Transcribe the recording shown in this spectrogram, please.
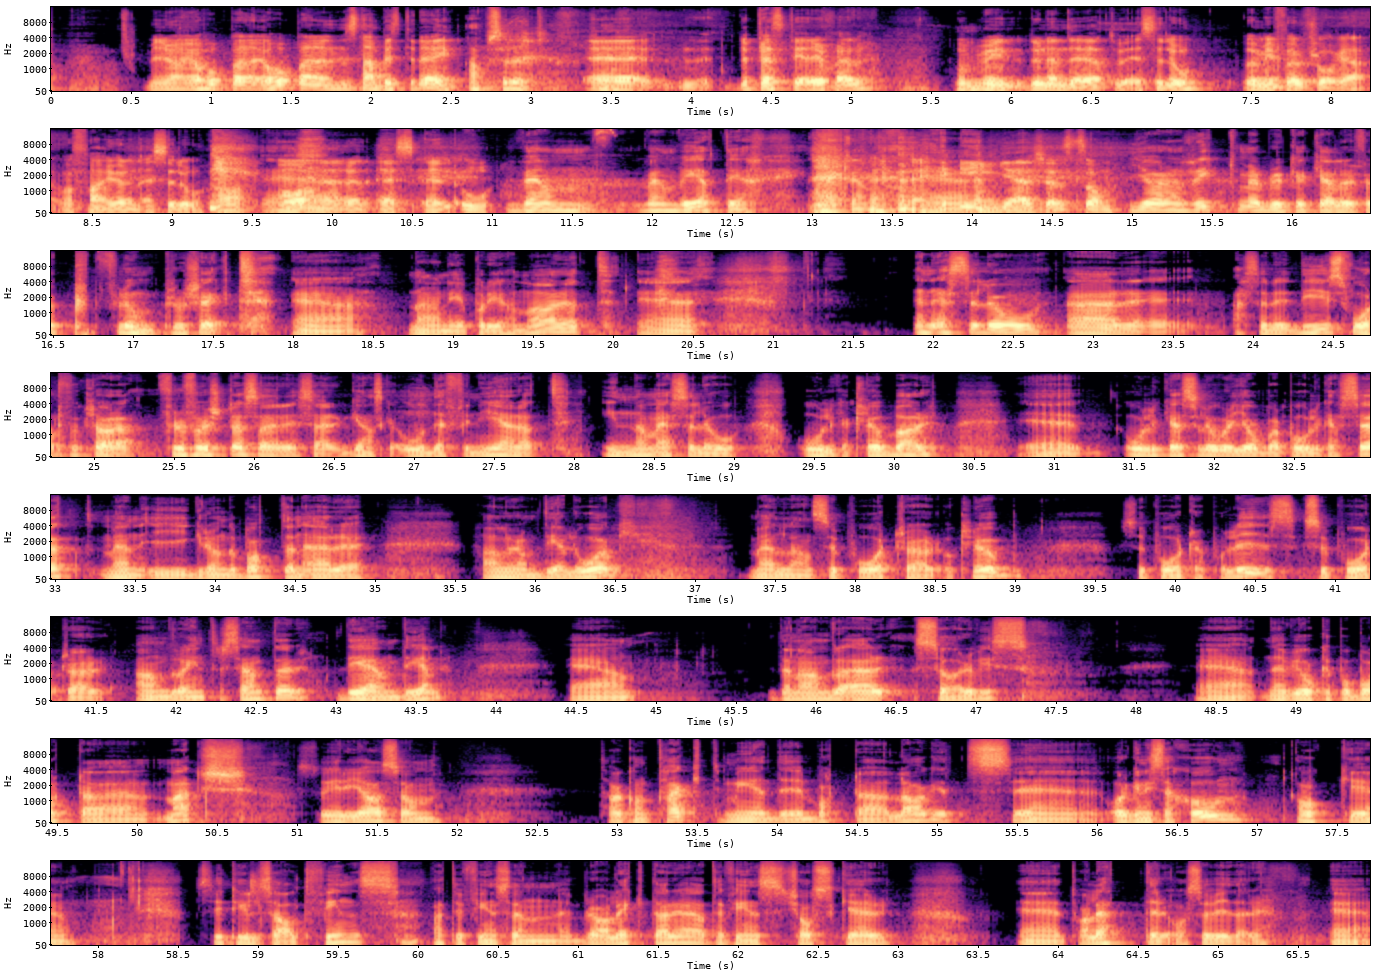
Myran, jag hoppar, jag hoppar en snabbis till dig. Absolut. Eh, du presenterar dig själv. Du nämnde att du är SLO. Då är min följdfråga, vad fan gör en SLO? Ja, vad eh, är en SLO? Vem, vem vet det egentligen? Eh, Ingen känns som. Göran Rickmer brukar kalla det för flumprojekt. Eh, när han är på det humöret. Eh, en SLO är eh, Alltså det, det, är svårt att förklara. För det första så är det så ganska odefinierat inom SLO, olika klubbar. Eh, olika SLO jobbar på olika sätt, men i grund och botten är det, handlar om dialog mellan supportrar och klubb, supportrar polis, supportrar andra intressenter. Det är en del. Eh, Den andra är service. Eh, när vi åker på borta match så är det jag som tar kontakt med eh, bortalagets eh, organisation och eh, ser till så allt finns. Att det finns en bra läktare, att det finns kiosker, eh, toaletter och så vidare. Eh,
